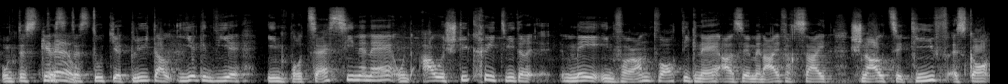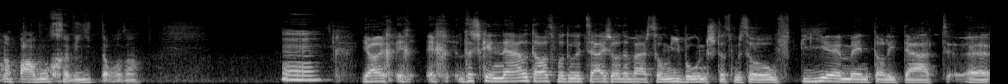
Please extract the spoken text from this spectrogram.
und das, Genau. das, das tut ja die Leute auch irgendwie in den Prozess hineinnehmen und auch ein Stück weit wieder mehr in Verantwortung nehmen, als wenn man einfach sagt, Schnauze tief, es geht noch ein paar Wochen weiter, oder? Ja, ich, ich, ich, das ist genau das, was du jetzt sagst, oder? Wäre so mein Wunsch, dass wir so auf diese Mentalität äh,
